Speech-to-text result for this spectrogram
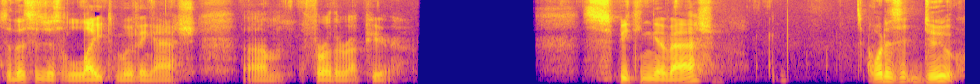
So this is just light moving ash um, further up here. Speaking of ash, what does it do?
